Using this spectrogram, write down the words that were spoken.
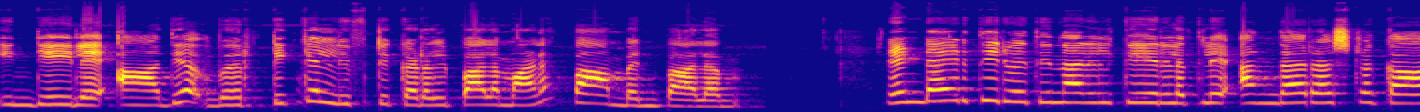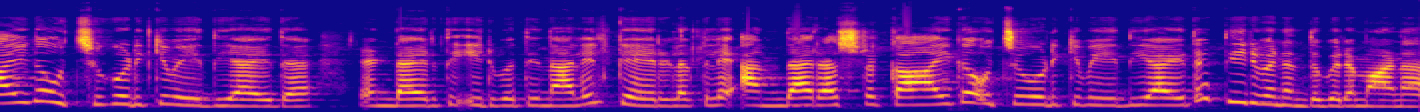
ഇന്ത്യയിലെ ആദ്യ വെർട്ടിക്കൽ ലിഫ്റ്റ് കടൽപ്പാലമാണ് പാമ്പൻ പാലം. രണ്ടായിരത്തി ഇരുപത്തിനാലിൽ കേരളത്തിലെ അന്താരാഷ്ട്ര കായിക ഉച്ചകോടിക്ക് വേദിയായത്. രണ്ടായിരത്തി ഇരുപത്തിനാലിൽ കേരളത്തിലെ അന്താരാഷ്ട്ര കായിക ഉച്ചകോടിക്ക് വേദിയായത് തിരുവനന്തപുരമാണ്.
